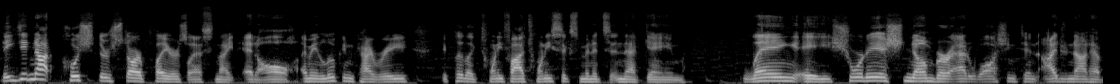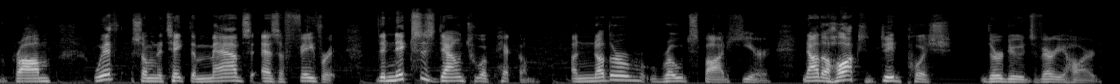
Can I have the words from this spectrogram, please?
They did not push their star players last night at all. I mean, Luka and Kyrie, they played like 25, 26 minutes in that game. Laying a shortish number at Washington, I do not have a problem with. So I'm going to take the Mavs as a favorite. The Knicks is down to a pick 'em. Another road spot here. Now the Hawks did push their dudes very hard.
